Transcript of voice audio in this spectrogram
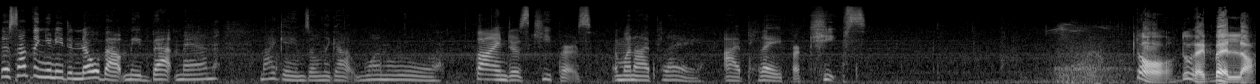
There's something you need to know about me, Batman. My game's only got one rule. Finders keepers. And when I play, I play for keeps. No, dov'è? Bella.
